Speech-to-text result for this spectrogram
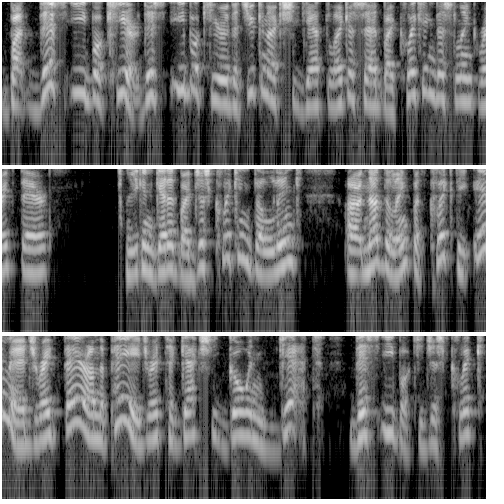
But this ebook here this ebook here that you can actually get like I said by clicking this link right there. You can get it by just clicking the link uh, not the link but click the image right there on the page right to actually go and get this ebook. You just click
